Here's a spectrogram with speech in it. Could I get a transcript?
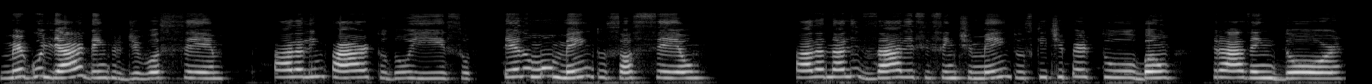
mergulhar dentro de você para limpar tudo isso, ter um momento só seu para analisar esses sentimentos que te perturbam, trazem dor,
